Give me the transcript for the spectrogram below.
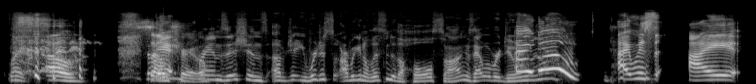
like Oh, so There- true. transitions of j- we're just are we gonna listen to the whole song is that what we're doing I now? know. I was I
